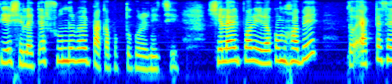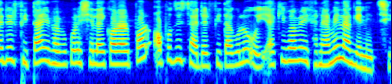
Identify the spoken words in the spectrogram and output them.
দিয়ে সেলাইটা সুন্দরভাবে পাকাপোক্ত করে নিচ্ছি। সেলাইয়ের পর এরকম হবে, তো একটা সাইডের ফিতা এভাবে করে সেলাই করার পর অপোজিট সাইডের ফিতাগুলো ওই একইভাবে এখানে আমি লাগিয়ে নিচ্ছি।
